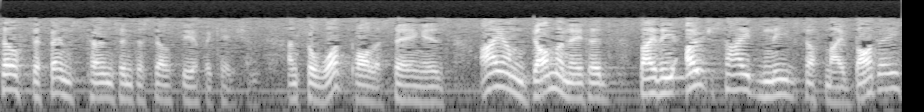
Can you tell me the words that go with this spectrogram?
self defense turns into self deification. And so, what Paul is saying is, I am dominated by the outside needs of my body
